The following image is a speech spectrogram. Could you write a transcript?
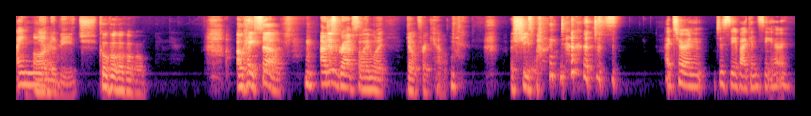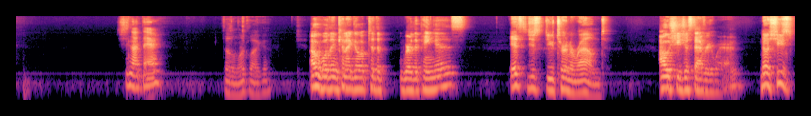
I knew on it. the beach. cool, cool, cool, cool, cool. Okay, so I just grabbed Celine like, don't freak out. She's behind us. I turn to see if I can see her. She's not there. Doesn't look like it. Oh, well then can I go up to the where the ping is? It's just you turn around. Oh, she's just everywhere. No, she's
